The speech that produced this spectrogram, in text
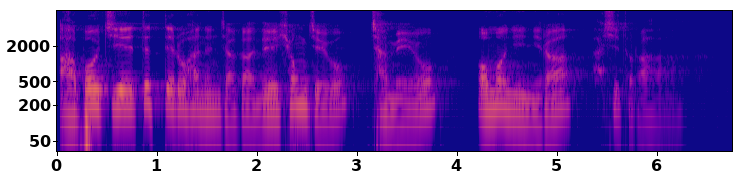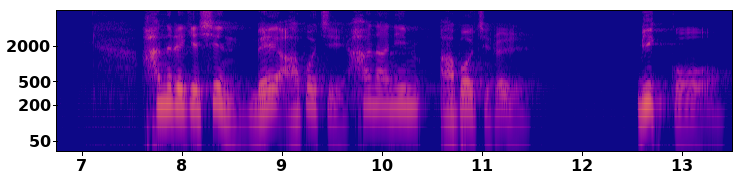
아버지의 뜻대로 하는 자가 내 형제요, 자매요, 어머니니라 하시더라. 하늘에 계신 내 아버지, 하나님 아버지를 믿고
